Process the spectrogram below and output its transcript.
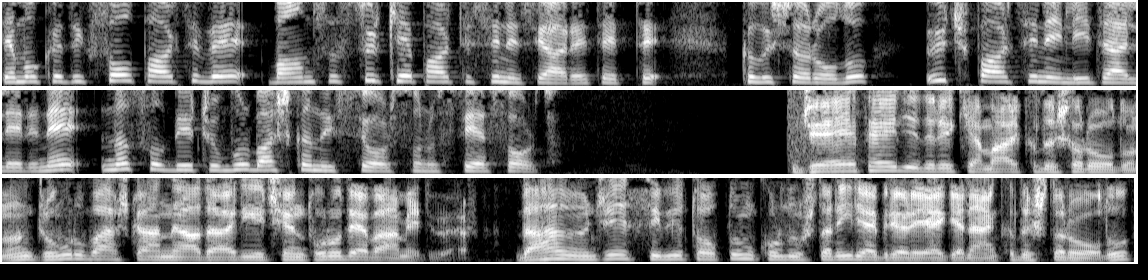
Demokratik Sol Parti ve Bağımsız Türkiye Partisi'ni ziyaret etti. Kılıçdaroğlu, üç partinin liderlerine nasıl bir cumhurbaşkanı istiyorsunuz diye sordu. CHP lideri Kemal Kılıçdaroğlu'nun Cumhurbaşkanlığı adaylığı için turu devam ediyor. Daha önce sivil toplum kuruluşlarıyla bir araya gelen Kılıçdaroğlu,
